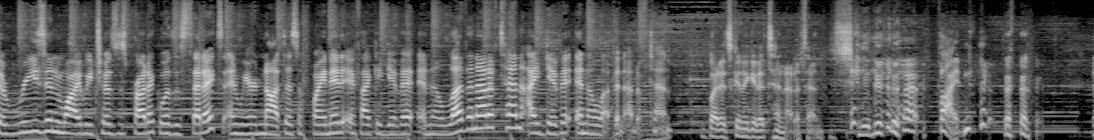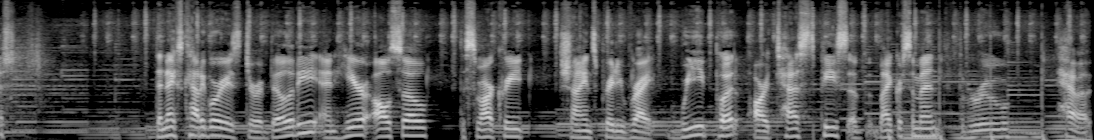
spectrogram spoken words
the reason why we chose this product was aesthetics, and we are not disappointed. If I could give it an 11 out of 10, I give it an 11 out of 10. But it's gonna get a 10 out of 10. Fine. the next category is durability, and here also the Smartcret shines pretty bright. We put our test piece of micro cement through hell,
